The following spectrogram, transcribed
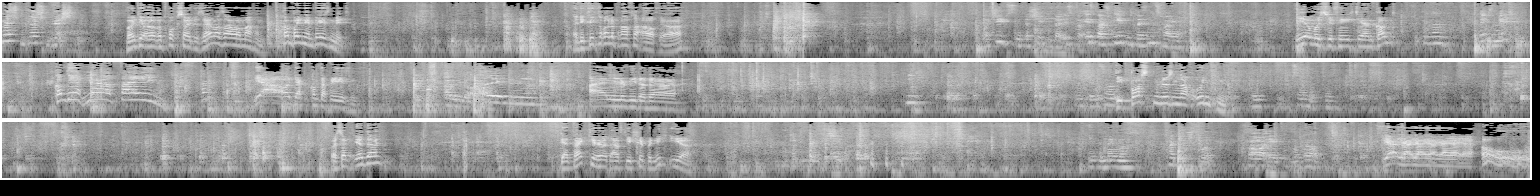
bürsten, bürsten, bürsten. Wollt ihr eure Box heute selber sauber machen? Komm, bring den Besen mit. Ja, die Küchenrolle braucht er auch, ja. Da schiebst du, da schiebst du, da ist, da ist was geht nicht, da sind zwei. Hier muss gefegt werden. Kommt. Bring sie mit. Kommt her. Ja, fein. Ja, und da kommt der Besen. Alle wieder rein. Alle wieder da. Nicht. Die Posten müssen nach unten. Was habt ihr da? Der Dreck gehört auf die Schippe, nicht ihr. Jede Menge Kartoffeln. Voreck, guck mal da. Ja, ja, ja, ja, ja, ja, ja. Oh.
